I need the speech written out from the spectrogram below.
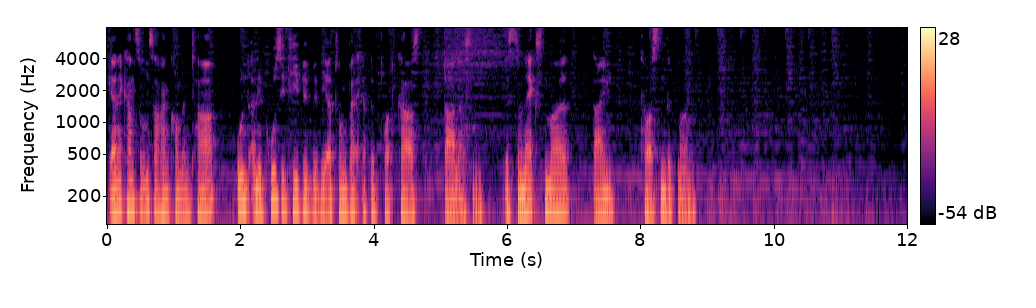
Gerne kannst du uns auch einen Kommentar und eine positive Bewertung bei Apple Podcast dalassen. Bis zum nächsten Mal, dein Thorsten Wittmann.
